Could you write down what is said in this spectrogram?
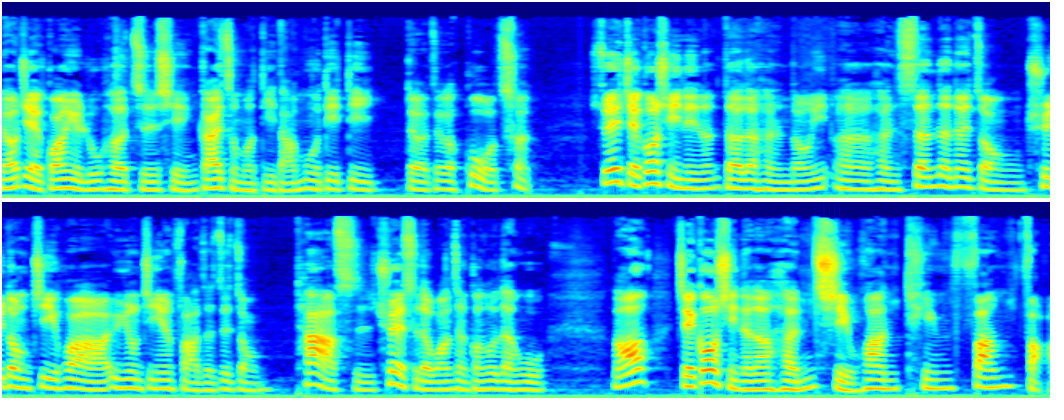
了解关于如何执行，该怎么抵达目的地的这个过程。所以结构型的人很容易，呃，很深的那种驱动计划，运用经验法则这种踏实、确实的完成工作任务。然后结构型的人很喜欢听方法，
